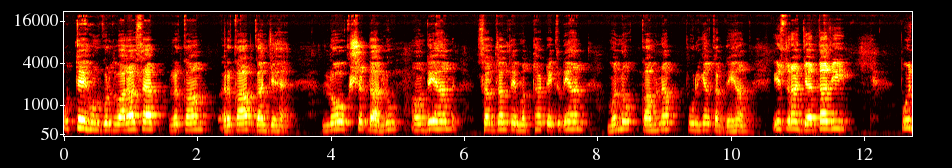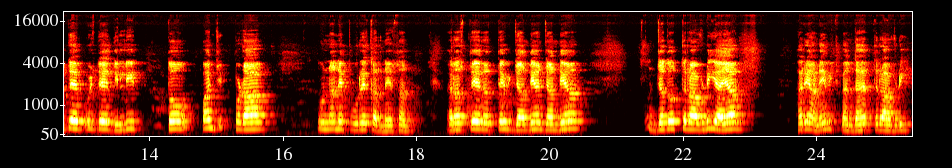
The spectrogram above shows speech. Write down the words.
ਉੱਥੇ ਹੁਣ ਗੁਰਦੁਆਰਾ ਸਾਹਿਬ ਰਕਾਮ, ਰਕਾਬਗੰਜ ਹੈ। ਲੋਕ ਸ਼ਰਧਾਲੂ ਆਉਂਦੇ ਹਨ, ਸਰਦਲ ਤੇ ਮੱਥਾ ਟੇਕਦੇ ਹਨ, ਮਨੋ ਕਾਮਨਾ ਪੂਰੀਆਂ ਕਰਦੇ ਹਨ। ਇਸ ਤਰ੍ਹਾਂ ਜੈਤਾ ਜੀ ਪੁੱਜਦੇ ਪੁੱਜਦੇ ਦਿੱਲੀ ਤੋਂ ਪੰਜ ਪੜਾਅ ਉਹਨਾਂ ਨੇ ਪੂਰੇ ਕਰਨੇ ਸਨ। ਰਸਤੇ ਰਸਤੇ ਵਿੱਚ ਜਾਂਦਿਆਂ ਜਾਂਦਿਆਂ ਜਦੋਂ ਤਰਾਵੜੀ ਆਇਆ, ਹਰਿਆਣੇ ਵਿੱਚ ਪੈਂਦਾ ਹੈ ਤਰਾਵੜੀ।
